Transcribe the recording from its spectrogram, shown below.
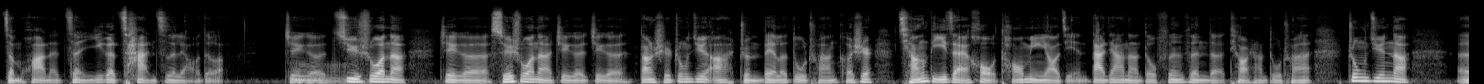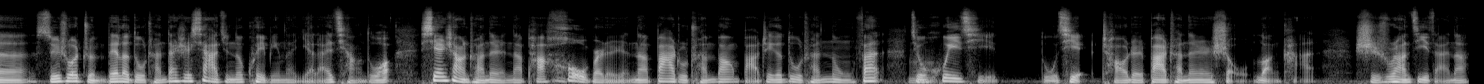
怎么话呢？怎一个惨字了得！这个哦据说呢，这个虽说呢，这个这个当时中军啊准备了渡船，可是强敌在后，逃命要紧，大家呢都纷纷的跳上渡船。中军呢，呃，虽说准备了渡船，但是夏军的溃兵呢也来抢夺。先上船的人呢，怕后边的人呢扒住船帮，把这个渡船弄翻，就挥起武器朝着扒船的人手乱砍。史书上记载呢，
